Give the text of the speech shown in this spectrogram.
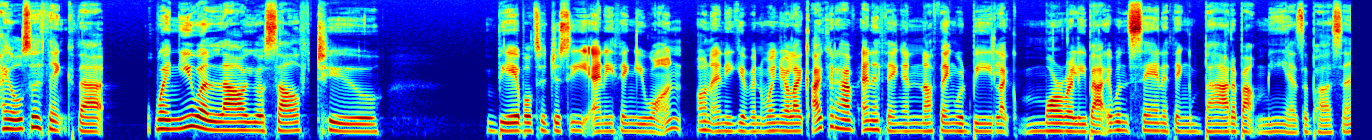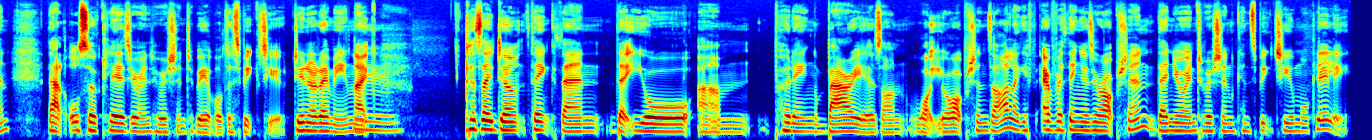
I also think that when you allow yourself to be able to just eat anything you want on any given when you're like I could have anything and nothing would be like morally bad. It wouldn't say anything bad about me as a person. That also clears your intuition to be able to speak to you. Do you know what I mean? Like Mm. Because I don't think then that you're um, putting barriers on what your options are. Like if everything is your option, then your intuition can speak to you more clearly.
